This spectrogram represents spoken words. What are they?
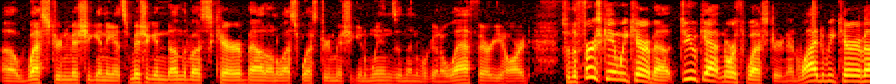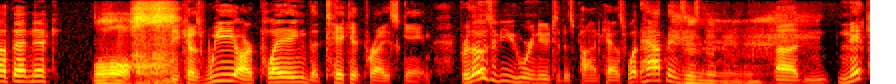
Uh, Western Michigan against Michigan, none of us care about unless Western Michigan wins, and then we're going to laugh very hard. So the first game we care about, Duke at Northwestern, and why do we care about that, Nick? Oh. Because we are playing the ticket price game. For those of you who are new to this podcast, what happens is uh, Nick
